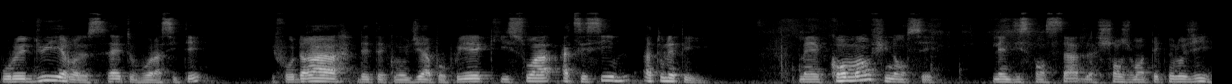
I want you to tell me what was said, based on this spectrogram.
Pour réduire cette voracité, il faudra des technologies appropriées qui soient accessibles à tous les pays. Mais comment financer l'indispensable changement technologique?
